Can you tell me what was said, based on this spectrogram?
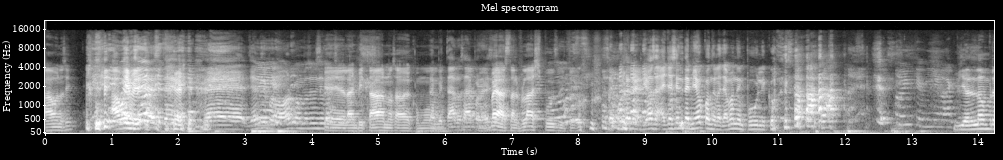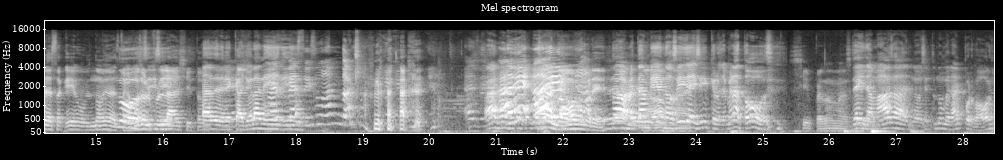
Ah, bueno, sí. Ah, bueno, sí, este. Eh, Jenny, por favor, vamos a Es decir que la invitada no sabe cómo. La invitada no sabe ponerse. Vea, hasta el flash puso y todo. Se puso nerviosa. Ella siente miedo cuando la llaman en público. Uy, qué miedo. Vio el nombre hasta que dijo, no, hasta No, sí, el sí. flash y todo. Ah, se le cayó la Ay, ley. me estoy sudando aquí. Ah, no, Ay, no, ay, Ah, no, hombre. No, a mí también, no, No, sí, de sí, que lo llamen a todos. Sí, perdón, más. De llamadas al 900 numeral, por favor.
